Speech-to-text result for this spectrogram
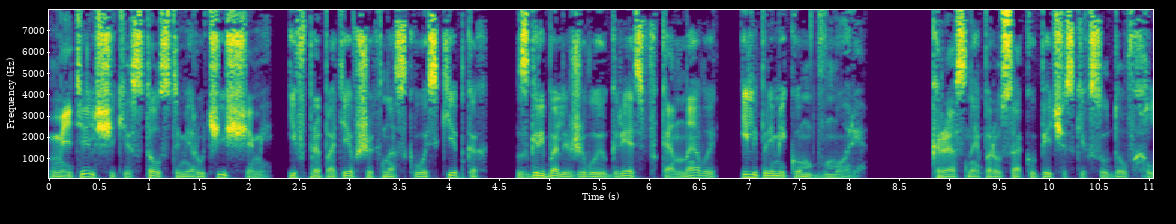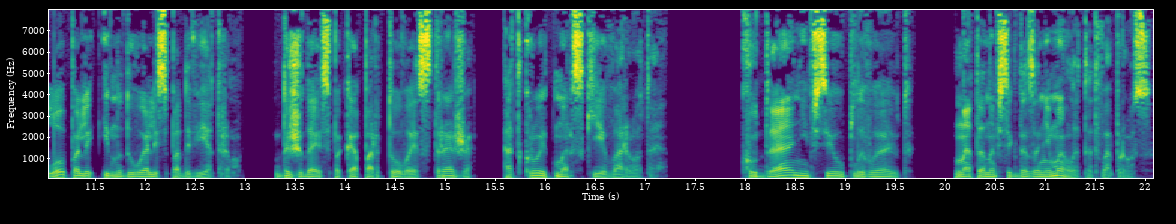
Метельщики с толстыми ручищами и в пропотевших насквозь кепках сгребали живую грязь в канавы или прямиком в море. Красные паруса купеческих судов хлопали и надувались под ветром, дожидаясь, пока портовая стража откроет морские ворота. Куда они все уплывают? Натана всегда занимал этот вопрос.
